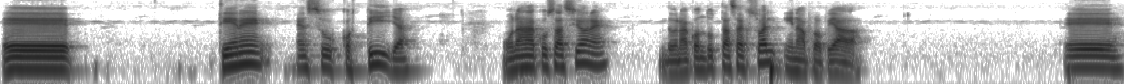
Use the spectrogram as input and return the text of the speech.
Eh, tiene en sus costillas unas acusaciones de una conducta sexual inapropiada. Eh,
